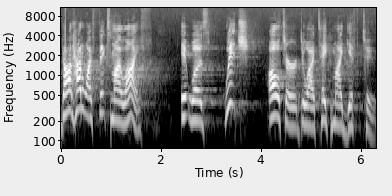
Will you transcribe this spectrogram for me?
God, how do I fix my life? It was, which altar do I take my gift to?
